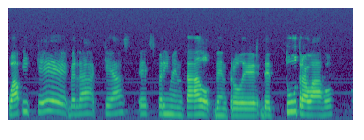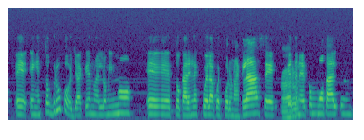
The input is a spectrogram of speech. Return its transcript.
Wow, ¿y qué, verdad, qué has experimentado dentro de, tu trabajo eh, en estos grupos? Ya que no es lo mismo eh, tocar en la escuela pues por una clase, que tener como tal un,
